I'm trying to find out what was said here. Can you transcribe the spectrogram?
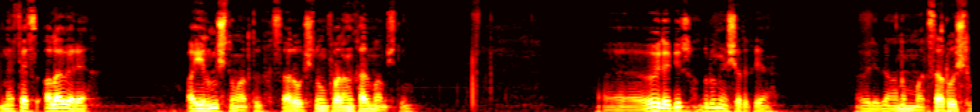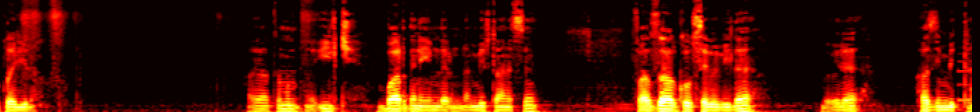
nefes alavere ayılmıştım artık. Sarhoşluğum falan kalmamıştı. Ee, öyle bir durum yaşadık ya. Öyle bir anım var sarhoşlukla ilgili. Hayatımın ilk bar deneyimlerimden bir tanesi. Fazla alkol sebebiyle böyle hazin bitti.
